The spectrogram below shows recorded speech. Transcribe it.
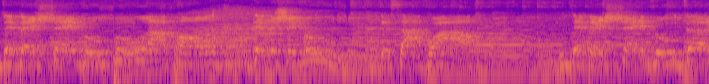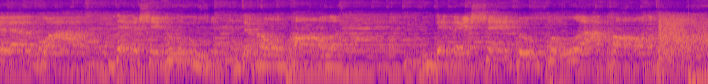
dépêchez-vous pour apprendre, dépêchez-vous de savoir, dépêchez-vous de le voir, dépêchez-vous de comprendre, dépêchez-vous pour apprendre.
